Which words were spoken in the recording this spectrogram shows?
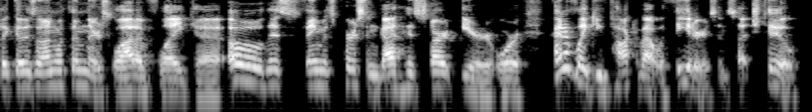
that goes on with them. There's a lot of like, uh, oh, this famous person got his start here, or kind of like you talked about with theaters and such too.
